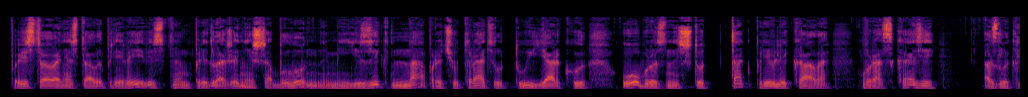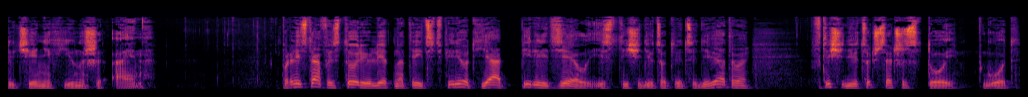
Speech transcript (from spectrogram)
Повествование стало прерывистым, предложения шаблонными, язык напрочь утратил ту яркую образность, что так привлекало в рассказе о злоключениях юноши Айна. Пролистав историю лет на 30 вперед, я перелетел из 1939 в 1966 год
